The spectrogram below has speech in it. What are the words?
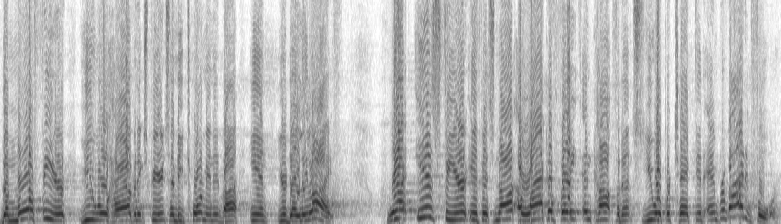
the more fear you will have and experience and be tormented by in your daily life. What is fear if it's not a lack of faith and confidence you are protected and provided for?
